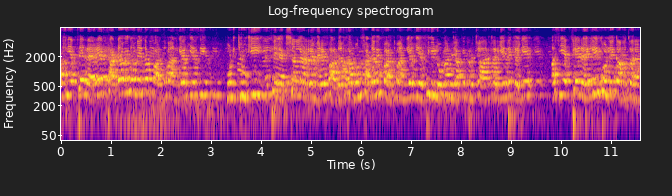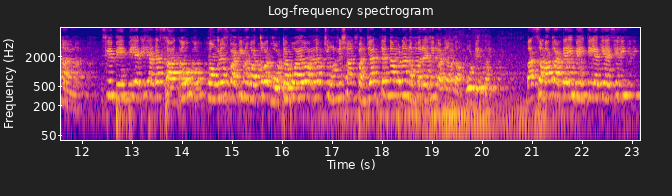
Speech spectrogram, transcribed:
ਅਸੀਂ ਇੱਥੇ ਰਹਿ ਰਹੇ ਸਾਡਾ ਵੀ ਹੁਣ ਇਹ ਤਾਂ ਫਰਜ਼ ਬਣ ਗਿਆ ਕਿ ਅਸੀਂ ਹੁਣ ਕਿਉਂਕਿ ਇੱਥੇ ਇਲੈਕਸ਼ਨ ਲੜ ਰਹੇ ਮੇਰੇ ਫਾਦਰ ਸਾਹਿਬ, ਹੁਣ ਸਾਡਾ ਵੀ ਫਰਜ਼ ਬਣ ਗਿਆ ਕਿ ਅਸੀਂ ਵੀ ਲੋਕਾਂ ਨੂੰ ਜਾ ਕੇ ਪ੍ਰਚਾਰ ਕਰੀਏ ਤੇ ਕਹੀਏ, ਅਸੀਂ ਇੱਥੇ ਰਹਿ ਕੇ ਹੀ ਤੁਹਾਡੇ ਕੰਮ ਕਰਨ ਆਏ ਇਸ ਲਈ ਬੇਨਤੀ ਹੈ ਕਿ ਸਾਡਾ ਸਾਥ ਦਿਓ, ਕਾਂਗਰਸ ਪਾਰਟੀ ਨੂੰ ਵੱਧ ਤੋਂ ਵੱਧ ਵੋਟਾਂ ਪਵਾਇਓ, ਆਪਣਾ ਚੋਣ ਨਿਸ਼ਾਨ ਪੰਜਾ ਤਿੰਨ ਆਪਣਾ ਨੰਬਰ ਹੈ ਜੀ ਬਟਨ ਦਾ, VOTING ਦਾ। ਬਸ ਸਮਾਂ ਘੱਟ ਹੀ ਬੇਨਤੀ ਲੈ ਕੇ ਆਏ ਸੀ ਜੀ।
